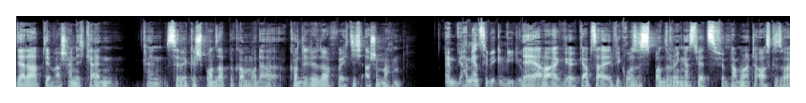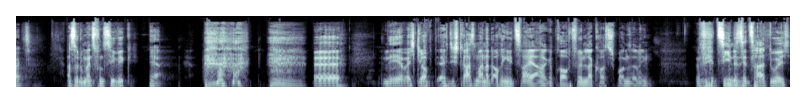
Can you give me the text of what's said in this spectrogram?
ja, da habt ihr wahrscheinlich kein, kein Civic gesponsert bekommen oder konntet ihr da auch richtig Asche machen? Ähm, wir haben ja ein Civic im Video. Ja, ja, aber gab's da irgendwie großes Sponsoring? Hast du jetzt für ein paar Monate ausgesorgt? Achso, du meinst von Civic? Ja. Äh, nee, aber ich glaube, die Straßenbahn hat auch irgendwie zwei Jahre gebraucht für ein Lacoste-Sponsoring. Wir ziehen das jetzt hart durch.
